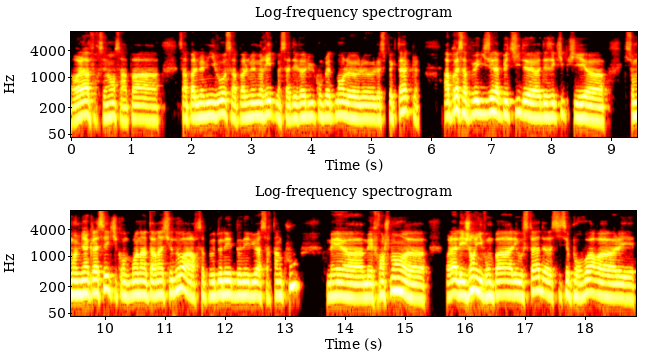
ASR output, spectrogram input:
voilà, forcément, ça n'a pas, le même niveau, ça n'a pas le même rythme, ça dévalue complètement le, spectacle. Après, ça peut aiguiser l'appétit des équipes qui, euh, qui, sont moins bien classées, qui comptent moins d'internationaux. Alors, ça peut donner, donner lieu à certains coups. Mais, euh, mais franchement, euh, voilà, les gens, ils ne vont pas aller au stade si c'est pour voir les,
